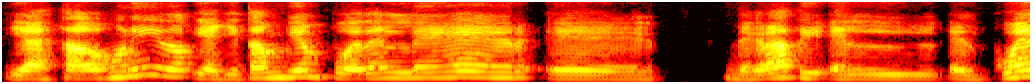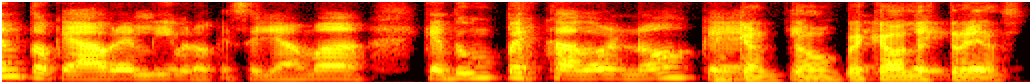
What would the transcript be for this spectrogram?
y a Estados Unidos. Y allí también pueden leer eh, de gratis el, el cuento que abre el libro, que se llama, que es de un pescador, ¿no? Me Que, encantó, que, un pescador de que, estrellas.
